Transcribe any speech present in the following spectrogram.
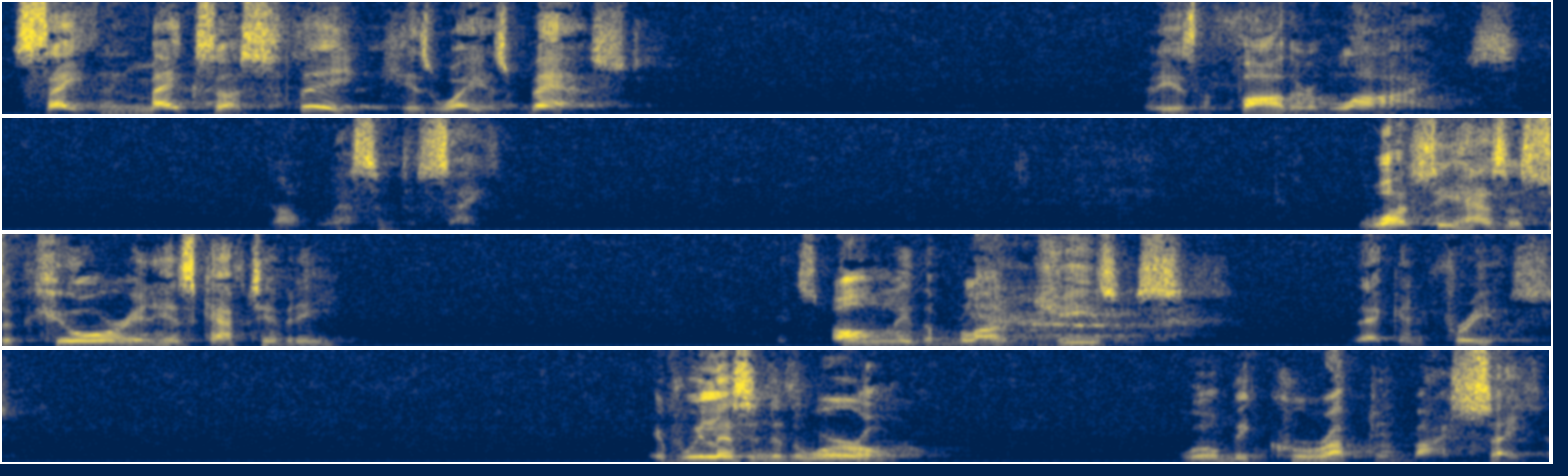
Satan makes us think his way is best. But he is the father of lies. Don't listen to Satan. Once he has us secure in his captivity, it's only the blood of Jesus that can free us. If we listen to the world, we'll be corrupted by Satan.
